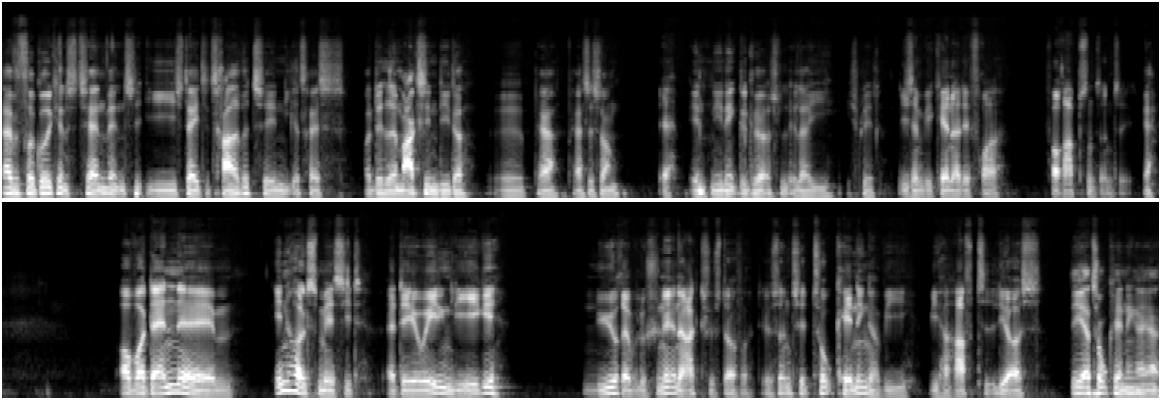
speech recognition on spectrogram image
Der har vi fået godkendelse til anvendelse i stadie 30 til 69, og det hedder max en liter øh, per, per sæson. Ja. Enten i en enkelt kørsel eller i, i split. Ligesom vi kender det fra, fra rapsen sådan set. Ja. Og hvordan øh, indholdsmæssigt er det jo egentlig ikke nye revolutionerende aktivstoffer. Det er jo sådan set to kendinger, vi, vi har haft tidligere også. Det er to kendinger, ja.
